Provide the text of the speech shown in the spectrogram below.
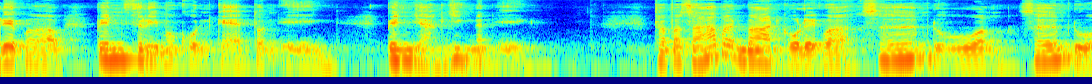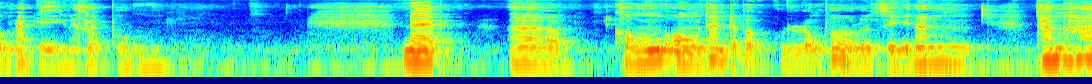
เรียกว่าเป็นสิริมงคลแก่ตนเอง เป็นอย่างยิ่งนั่นเอง ถ้าภาษาบ้านๆก็เรียกว่า เสริมดวง เสริมดวงนั่นเองนะครับผมแนบอขององค์ท่านเจ้าประคุณหลวงพ่อฤาษีนั้น ทั้งห้า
